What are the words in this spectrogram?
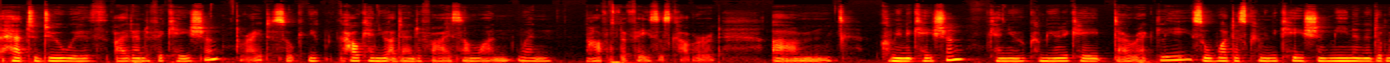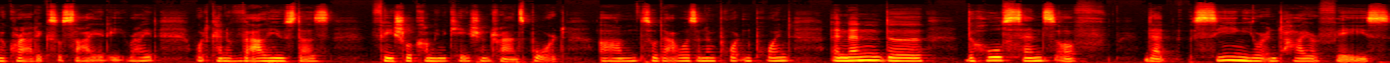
had to do with identification, right? So, you, how can you identify someone when half of the face is covered? um, communication. Can you communicate directly? So, what does communication mean in a democratic society, right? What kind of values does facial communication transport? Um, so that was an important point. And then the the whole sense of that seeing your entire face,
